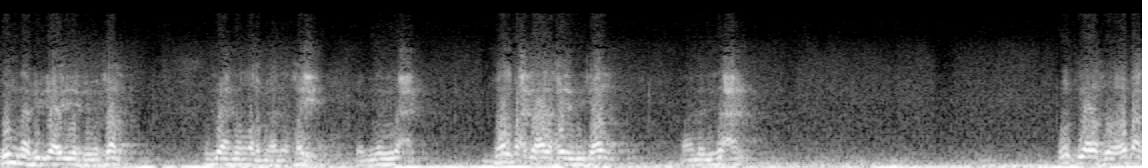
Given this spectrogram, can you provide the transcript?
كنا في جاهلية وشر فجاءنا الله بهذا الخير يعني الذي معك. فهل بعد هذا خير من شر؟ قال النبي نعم قلت يا رسول الله بعد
